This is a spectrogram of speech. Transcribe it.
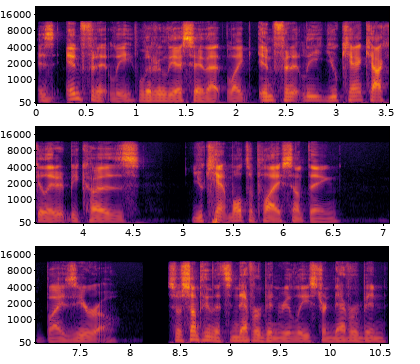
is infinitely, literally, I say that like infinitely, you can't calculate it because you can't multiply something by zero. So something that's never been released or never been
